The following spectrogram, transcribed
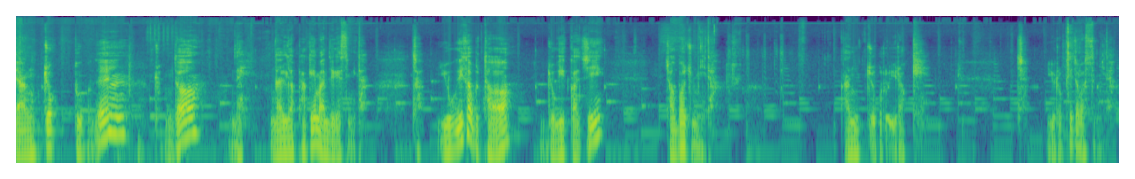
양쪽 부분을 좀더 네, 날렵하게 만들겠습니다. 자, 여기서부터 여기까지 접어줍니다. 안쪽으로 이렇게. 자, 이렇게 접었습니다.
